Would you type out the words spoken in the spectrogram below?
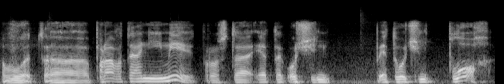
Вот. Э, право-то они имеют, просто это очень, это очень плохо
